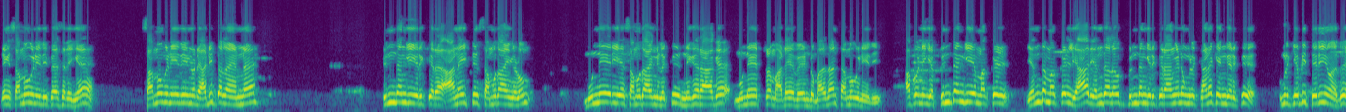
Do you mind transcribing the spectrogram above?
நீங்க சமூக நீதி பேசுறீங்க. சமூக நீதியினுடைய அடித்தளம் என்ன? பின்தங்கி இருக்கிற அனைத்து சமுதாயங்களும் முன்னேறிய சமுதாயங்களுக்கு நிகராக முன்னேற்றம் அடைய வேண்டும். அதுதான் சமூக நீதி. அப்போ நீங்க பின்தங்கிய மக்கள் எந்த மக்கள் யார் எந்த அளவுக்கு பின்தங்கி இருக்கிறாங்கன்னு உங்களுக்கு கணக்கு எங்க இருக்கு? உங்களுக்கு எப்படி தெரியும் அது?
